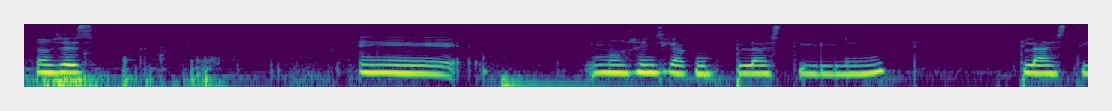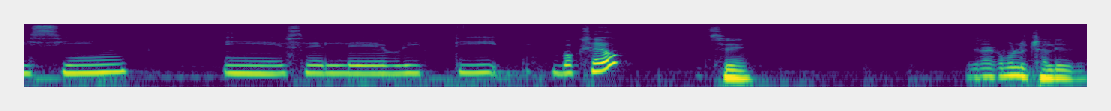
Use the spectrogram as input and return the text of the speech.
Entonces, eh, no sé ni siquiera como plastilin, plasticin, eh, celebrity, boxeo. Sí. Era como lucha libre.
